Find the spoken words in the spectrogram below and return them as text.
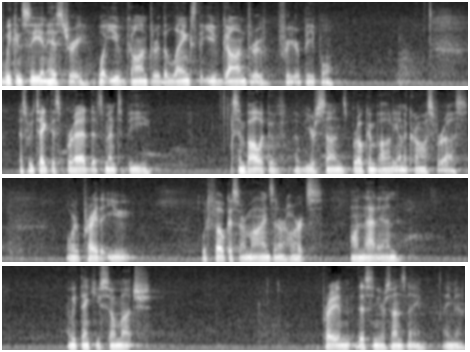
We can see in history what you've gone through, the lengths that you've gone through for your people. As we take this bread that's meant to be symbolic of, of your son's broken body on the cross for us. Lord, to pray that you would focus our minds and our hearts on that end. And we thank you so much. Pray in this in your son's name. Amen.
